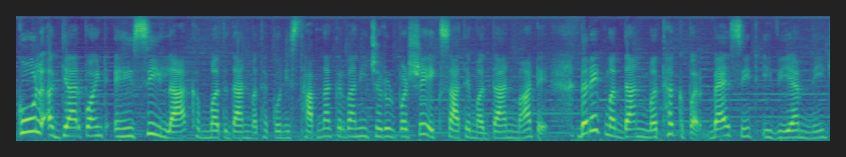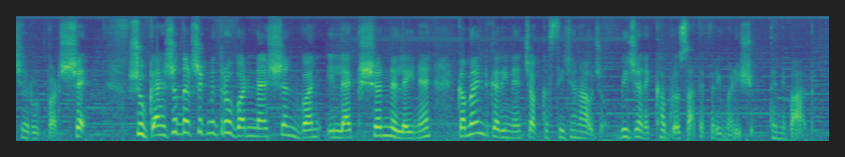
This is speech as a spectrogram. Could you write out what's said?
કુલ અગિયાર પોઈન્ટ એંસી લાખ મતદાન મથકોની સ્થાપના કરવાની જરૂર પડશે. એક સાથે મતદાન માટે દરેક મતદાન મથક પર બે સીટ ઈવીએમની જરૂર પડશે. શું કહેશો દર્શક મિત્રો? વન નેશન, વન ઇલેક્શનને લઈને કમેન્ટ કરીને ચોક્કસથી જણાવજો. બીજાને ખબરો સાથે ફરી મળીશું. ધન્યવાદ.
